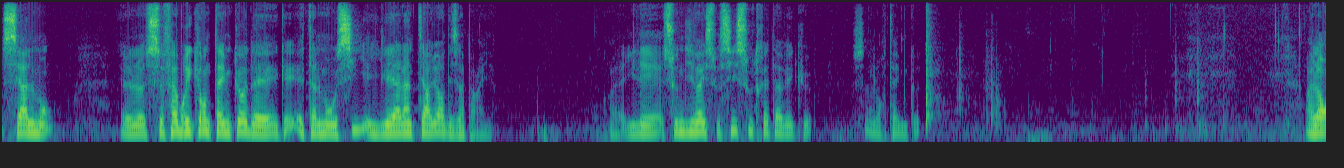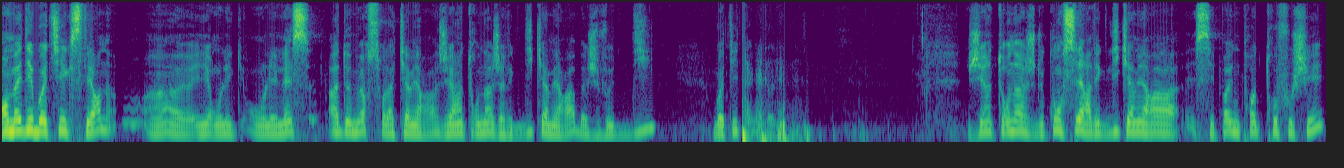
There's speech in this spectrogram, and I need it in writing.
c'est allemand. ce fabricant de timecode est, allemand aussi, il est à l'intérieur des appareils. Il est Sound Device aussi sous-traite avec eux leur timecode. Alors on met des boîtiers externes hein, et on les, laisse à demeure sur la caméra. J'ai un tournage avec 10 caméras, ben, je veux 10 boîtiers timecode. J'ai un tournage de concert avec 10 caméras, c'est pas une prod trop fauchée.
